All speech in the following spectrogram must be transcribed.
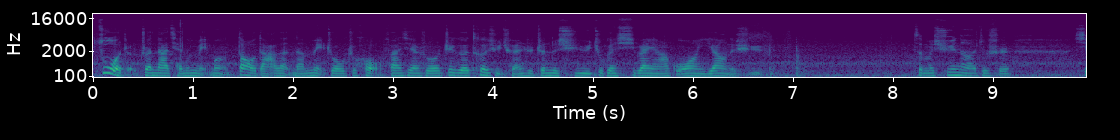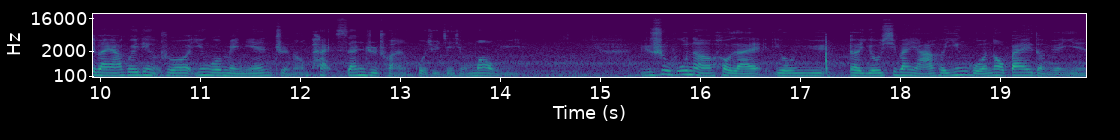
做着赚大钱的美梦，到达了南美洲之后，发现说这个特许权是真的虚，就跟西班牙国王一样的虚。怎么虚呢？就是西班牙规定说，英国每年只能派三只船过去进行贸易。于是乎呢，后来由于呃由西班牙和英国闹掰等原因，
